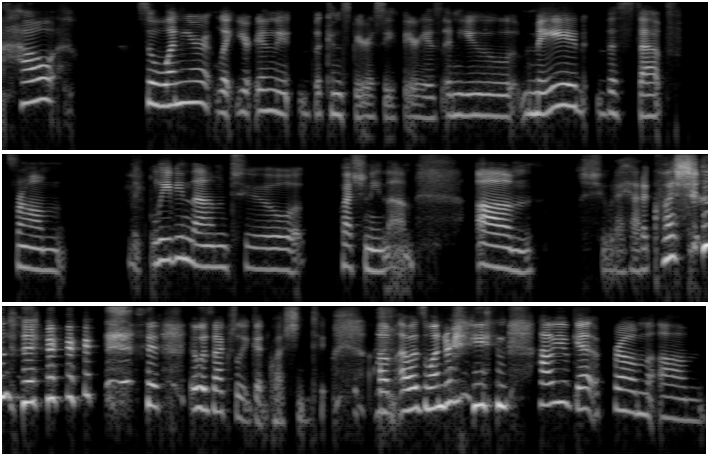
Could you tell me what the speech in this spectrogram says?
How so when you're like you're in the, the conspiracy theories and you made the step from like believing them to questioning them. Um shoot, I had a question there. it was actually a good question too. Um, I was wondering how you get from um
